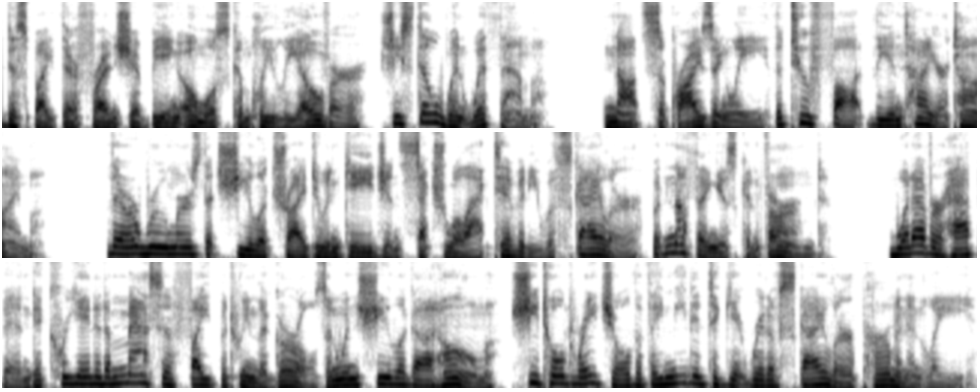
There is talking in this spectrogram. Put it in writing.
despite their friendship being almost completely over, she still went with them. Not surprisingly, the two fought the entire time. There are rumors that Shelia tried to engage in sexual activity with Skylar, but nothing is confirmed. Whatever happened, it created a massive fight between the girls, and when Shelia got home, she told Rachel that they needed to get rid of Skylar permanently.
